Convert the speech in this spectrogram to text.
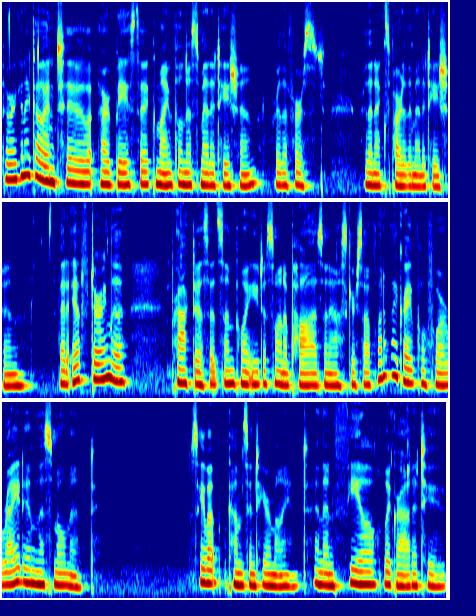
So, we're going to go into our basic mindfulness meditation for the first or the next part of the meditation. But if during the practice at some point you just want to pause and ask yourself, what am I grateful for right in this moment? See what comes into your mind and then feel the gratitude.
